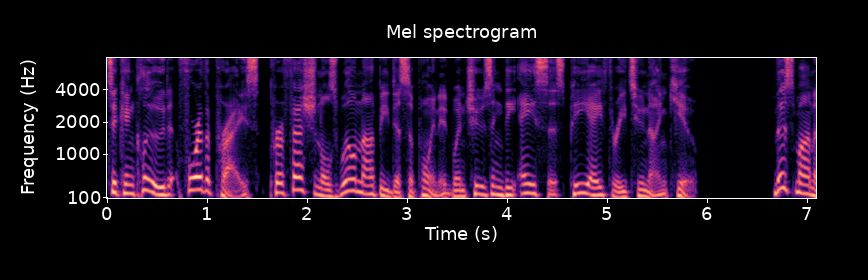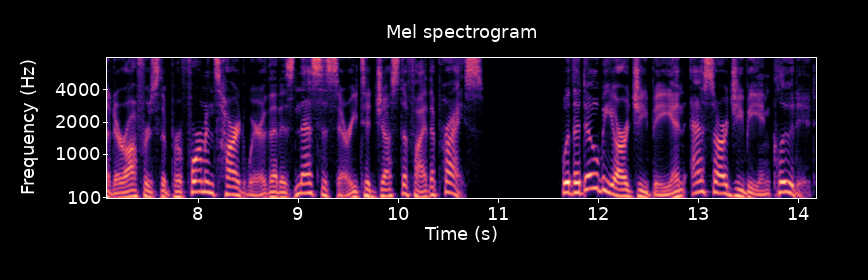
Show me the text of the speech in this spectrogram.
To conclude, for the price, professionals will not be disappointed when choosing the Asus PA329Q. This monitor offers the performance hardware that is necessary to justify the price. With Adobe RGB and sRGB included,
